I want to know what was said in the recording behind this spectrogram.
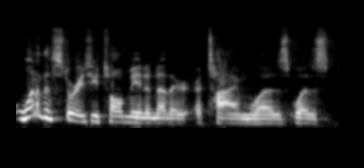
one of the stories you told me at another time was was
